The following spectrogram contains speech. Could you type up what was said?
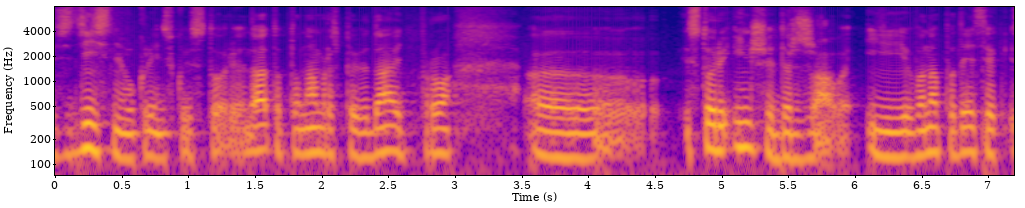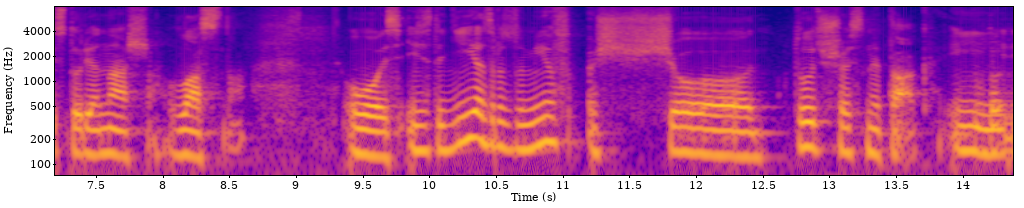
з дійсною українською історією. Да? Тобто нам розповідають про історію іншої держави, і вона подається як історія наша, власна. Ось, і тоді я зрозумів, що тут щось не так. І Тобто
